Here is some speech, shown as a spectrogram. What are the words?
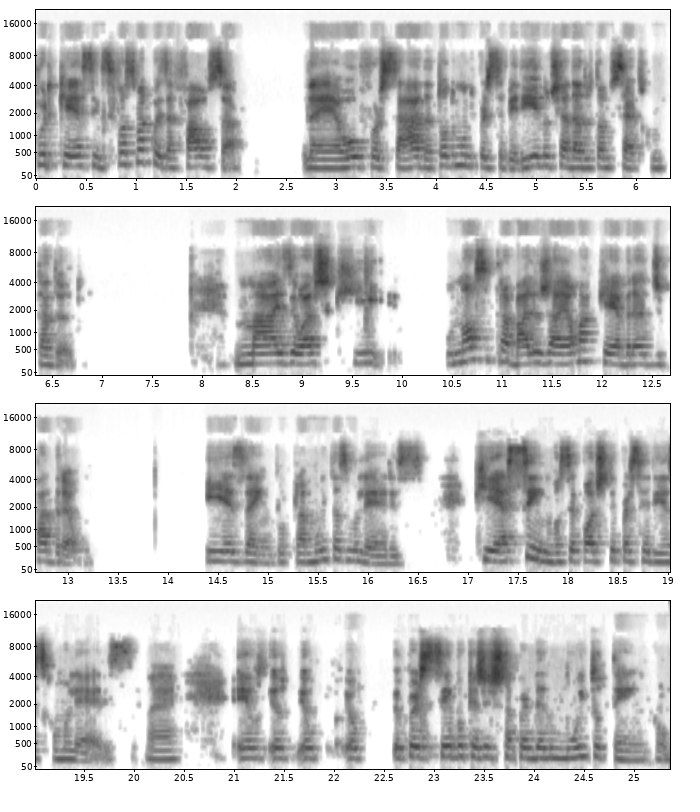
Porque, assim, se fosse uma coisa falsa, né, ou forçada, todo mundo perceberia e não tinha dado tanto certo como está dando. Mas eu acho que o nosso trabalho já é uma quebra de padrão e exemplo para muitas mulheres que é sim, você pode ter parcerias com mulheres, né? Eu, eu, eu, eu, eu percebo que a gente está perdendo muito tempo,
